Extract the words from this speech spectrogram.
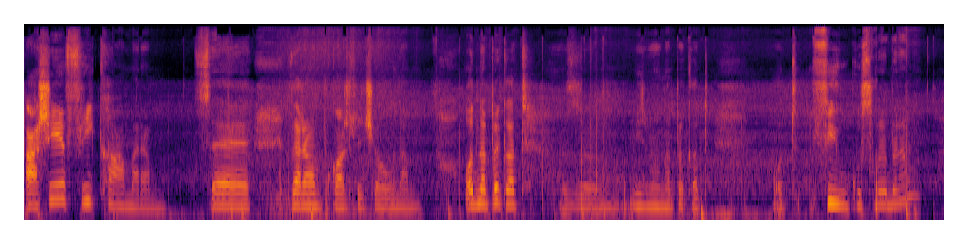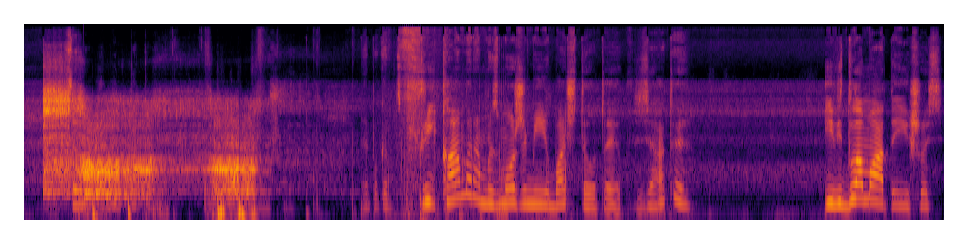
А, ще є фрі камера. Це зараз вам покажу для чого вона. От, наприклад, з, візьмемо, наприклад, от філкус виберемо. Це. Наприклад, фрі камера, ми зможемо її, бачите, от як взяти і відламати їй щось.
